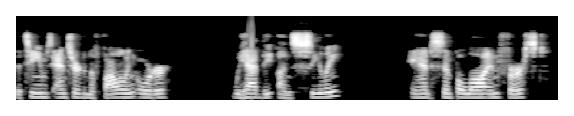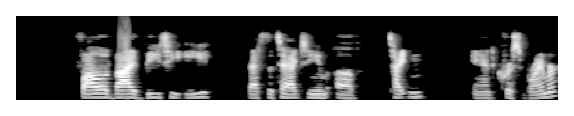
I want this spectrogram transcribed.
The teams entered in the following order. We had the Unseelie and Simple Law in first, followed by BTE. That's the tag team of Titan and Chris Brymer.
